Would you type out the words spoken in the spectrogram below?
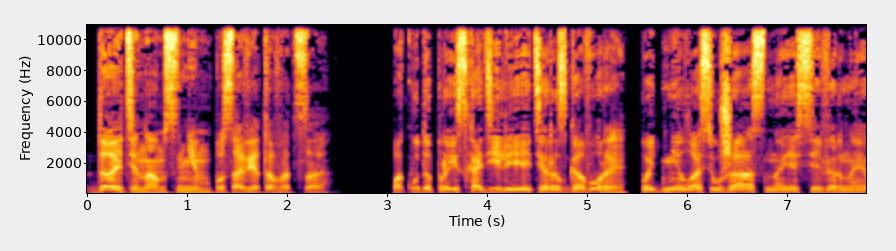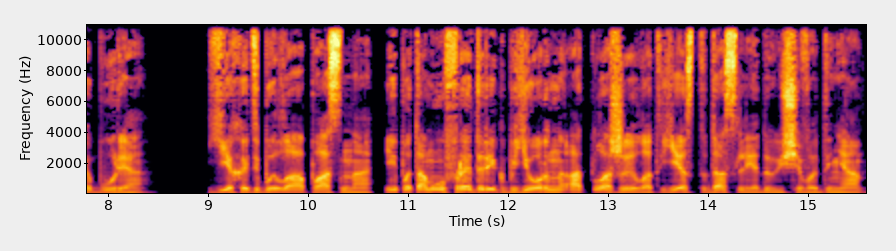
«Дайте нам с ним посоветоваться». Покуда происходили эти разговоры, поднялась ужасная северная буря. Ехать было опасно, и потому Фредерик Бьорн отложил отъезд до следующего дня.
